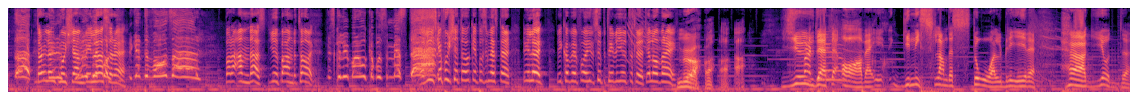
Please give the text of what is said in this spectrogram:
detta? Ta det lugnt morsan, vi löser det! Det kan inte vara så här. Bara andas, djupa andetag! Vi skulle ju bara åka på semester. Ja, vi ska fortsätta åka på semester, det är lugnt! Vi kommer få en supertrevlig jul till slut, jag lovar dig! Ljudet av i- gnisslande stål blir högljudd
